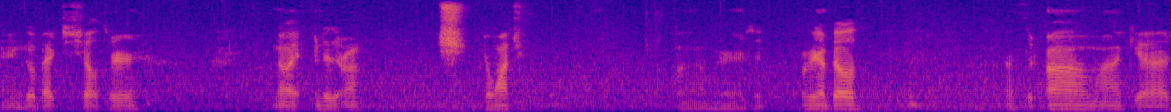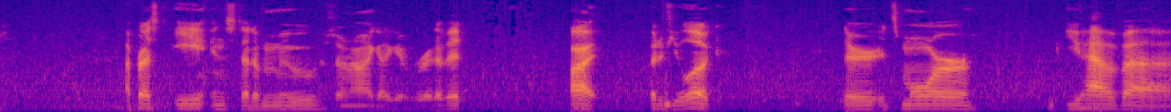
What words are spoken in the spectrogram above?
and go back to shelter, no, wait, I did it wrong. Shh, don't watch. Uh, where is it? We're gonna build. oh my god. I pressed E instead of move, so now I gotta get rid of it. Alright, but if you look, there it's more. You have, uh.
